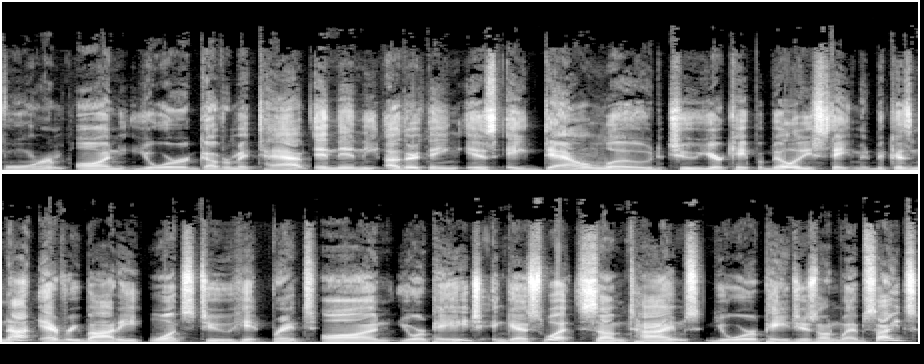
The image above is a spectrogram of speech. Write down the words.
form on your government tab. And then the other thing is a download to your capability statement because not everybody wants to hit print on your page. And guess what? Sometimes your pages on websites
